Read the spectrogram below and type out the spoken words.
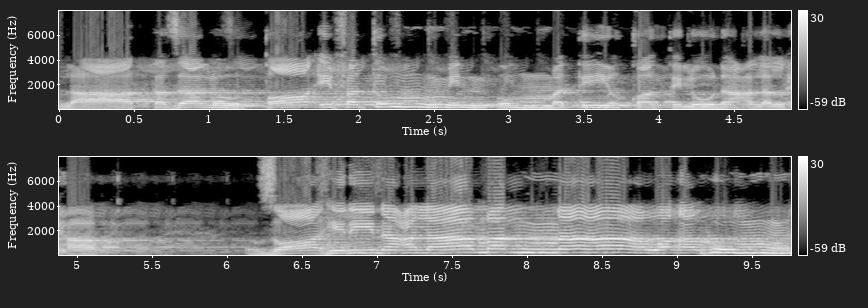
লা তাজালু তাইফাতুম মিন উম্মতি ইউকাতিলুনা আলাল হক। জাহিরিনা আলা মান্না ওয়া আহুম।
